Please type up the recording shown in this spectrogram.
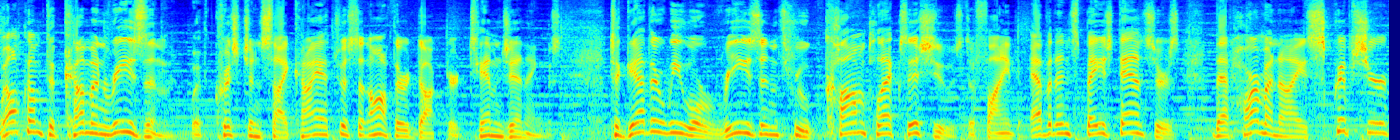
Welcome to Come and Reason with Christian psychiatrist and author Dr. Tim Jennings. Together, we will reason through complex issues to find evidence based answers that harmonize Scripture,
